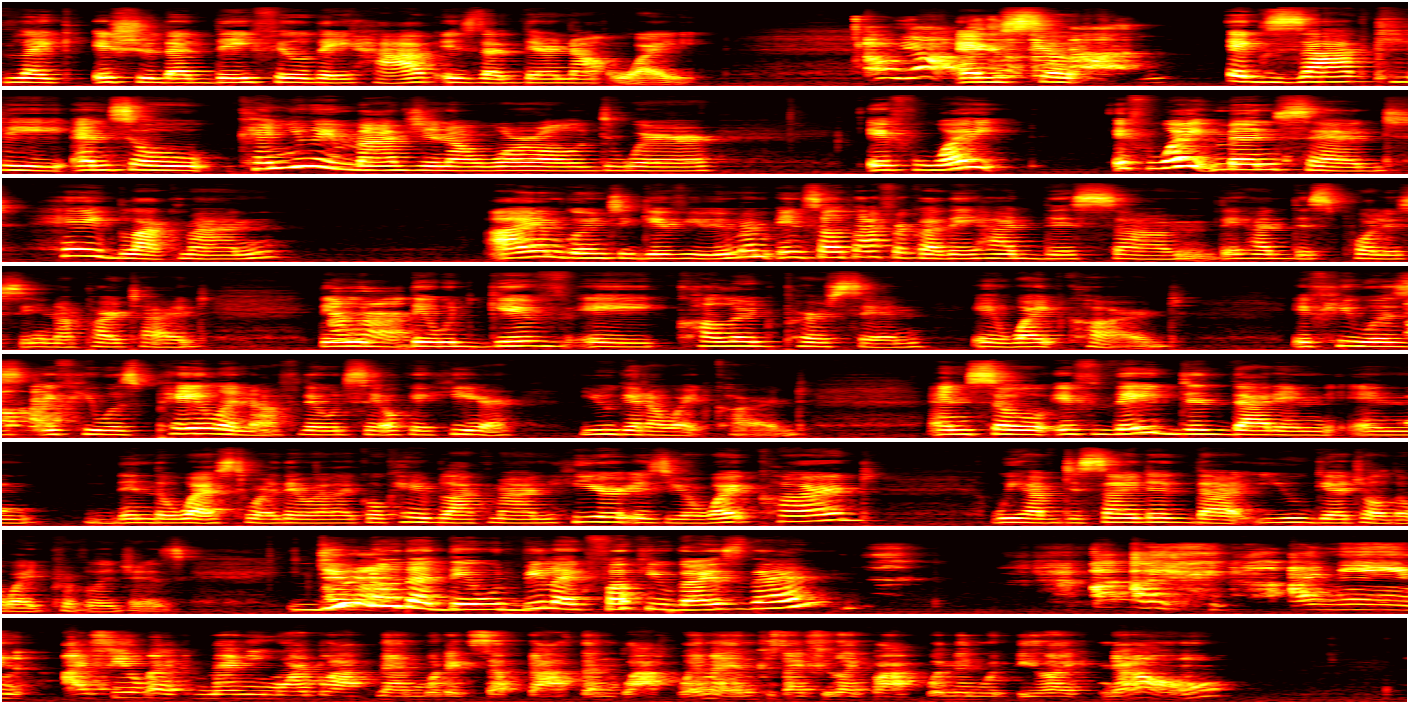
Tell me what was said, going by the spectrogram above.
like issue that they feel they have is that they're not white. Oh yeah, and so exactly. And so can you imagine a world where if white if white men said, "Hey black man, I am going to give you remember in South Africa they had this um they had this policy in apartheid. They uh-huh. would they would give a colored person a white card. If he was okay. if he was pale enough, they would say, "Okay, here, you get a white card." And so if they did that in in in the West where they were like, "Okay, black man, here is your white card. We have decided that you get all the white privileges." Do you know that they would be like, "Fuck you guys," then? I, I mean, I feel like many more black men would accept that than black women because I feel like black women would be like, no,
